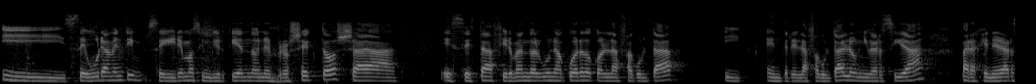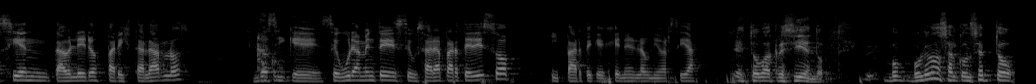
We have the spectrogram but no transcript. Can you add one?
y seguramente seguiremos invirtiendo en el proyecto. Ya eh, se está firmando algún acuerdo con la facultad y entre la facultad y la universidad para generar 100 tableros para instalarlos. Así que seguramente se usará parte de eso y parte que genere la universidad. Esto va creciendo. Volvemos al concepto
